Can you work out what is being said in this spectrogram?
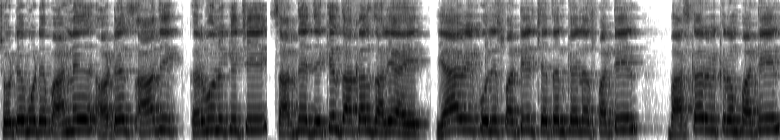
छोटे मोठे पाळणे हॉटेल्स आदी करमणुकीची साधने देखील दाखल झाली आहेत. यावेळी पोलीस पाटील चेतन कैलास पाटील भास्कर विक्रम पाटील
